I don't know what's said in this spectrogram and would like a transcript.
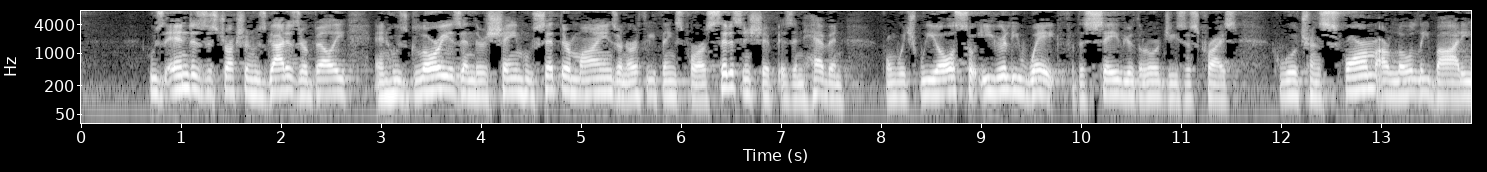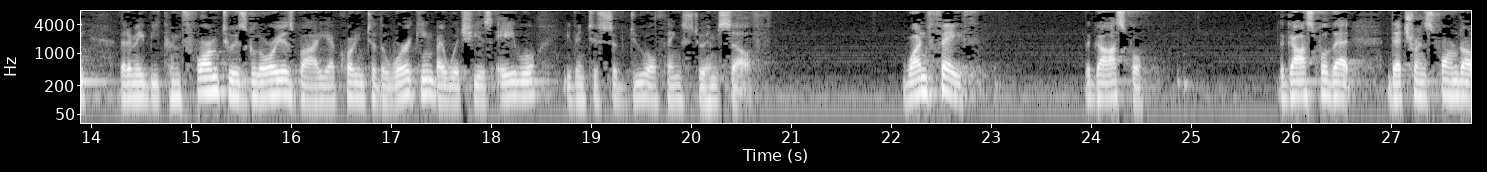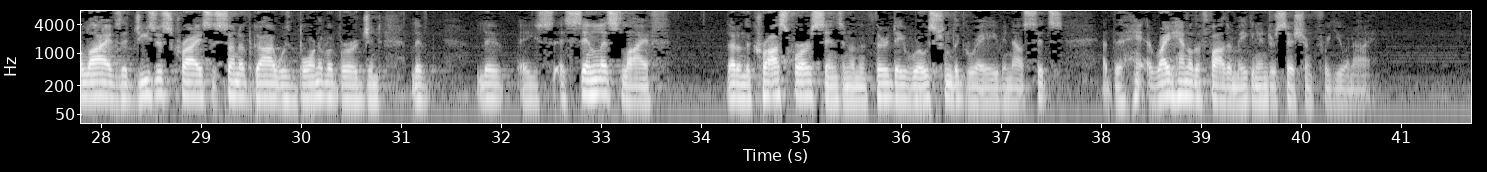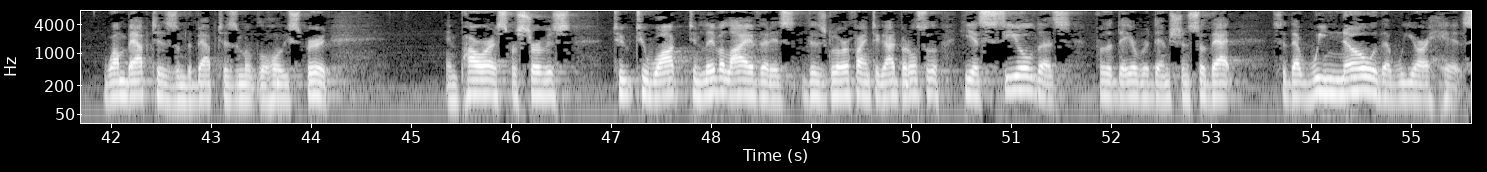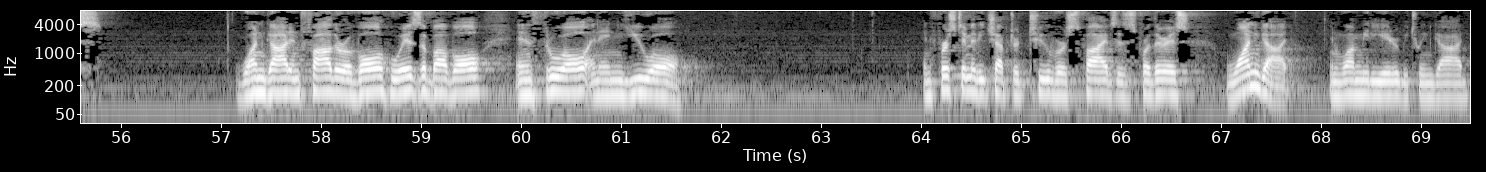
whose end is destruction, whose God is their belly, and whose glory is in their shame, who set their minds on earthly things, for our citizenship is in heaven, from which we also eagerly wait for the Savior, the Lord Jesus Christ, who will transform our lowly body." that it may be conformed to his glorious body according to the working by which he is able even to subdue all things to himself. One faith, the gospel. The gospel that, that transformed our lives, that Jesus Christ, the Son of God, was born of a virgin, lived, lived a, a sinless life, that on the cross for our sins, and on the third day rose from the grave, and now sits at the right hand of the Father making intercession for you and I one baptism, the baptism of the Holy Spirit. empower us for service, to, to walk, to live a life that is, that is glorifying to God, but also He has sealed us for the day of redemption so that, so that we know that we are His. One God and Father of all, who is above all, and through all, and in you all. In 1 Timothy chapter 2, verse 5 says, For there is one God and one mediator between God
